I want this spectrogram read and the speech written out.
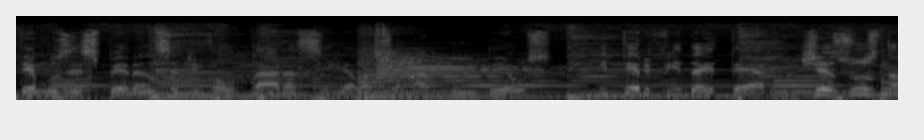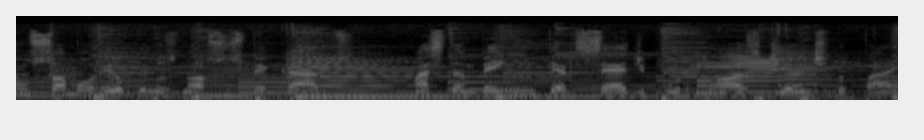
temos esperança de voltar a se relacionar com Deus e ter vida eterna. Jesus não só morreu pelos nossos pecados, mas também intercede por nós diante do Pai.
